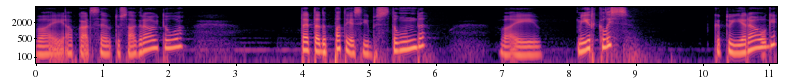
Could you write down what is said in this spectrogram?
vai apkārt sev tu sagrauj to. Tā ir tāda patiesības stunda vai mirklis, ka tu ieraugi,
